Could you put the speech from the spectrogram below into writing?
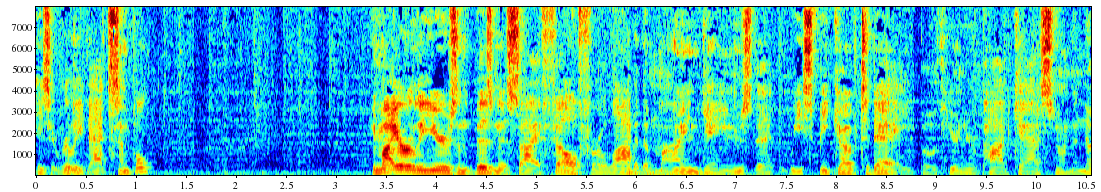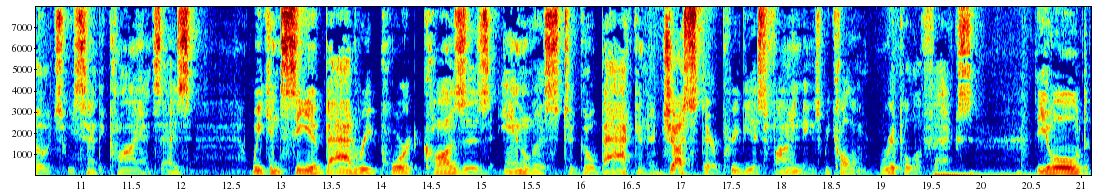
Is It Really That Simple? In my early years in the business, I fell for a lot of the mind games that we speak of today, both here in your podcast and on the notes we send to clients. As we can see, a bad report causes analysts to go back and adjust their previous findings. We call them ripple effects. The old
